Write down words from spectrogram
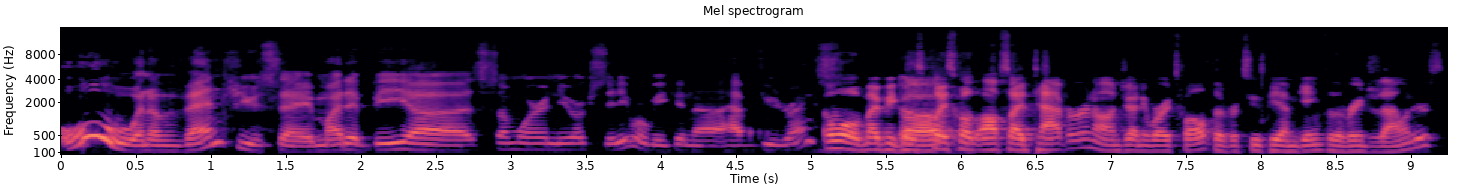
Oh, an event you say? Might it be uh, somewhere in New York City where we can uh, have a few drinks? Oh, well, it might be this Uh, place called Offside Tavern on January 12th over 2 p.m. game for the Rangers Islanders.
